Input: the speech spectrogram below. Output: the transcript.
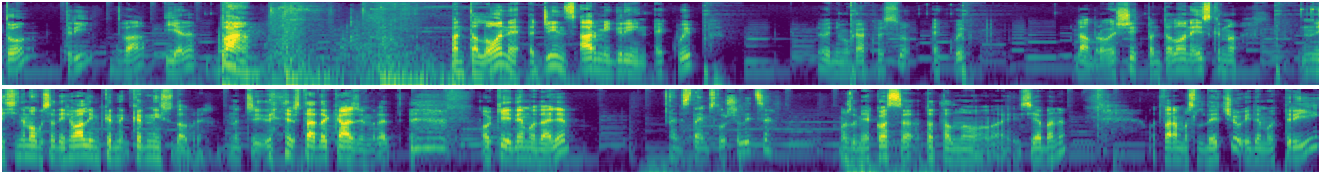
to, 3, 2, 1, BAM! Pantalone, jeans, army green, equip. Da vidimo kakve su. Equip. Dobro, ove shit pantalone, iskreno, mislim, ne mogu sad da ih hvalim kad, nisu dobre. Znači, šta da kažem, brate. Ok, idemo dalje. Ajde stavim slušalice. Možda mi je kosa totalno ovaj, sjebana. Otvaramo sljedeću, idemo 3,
